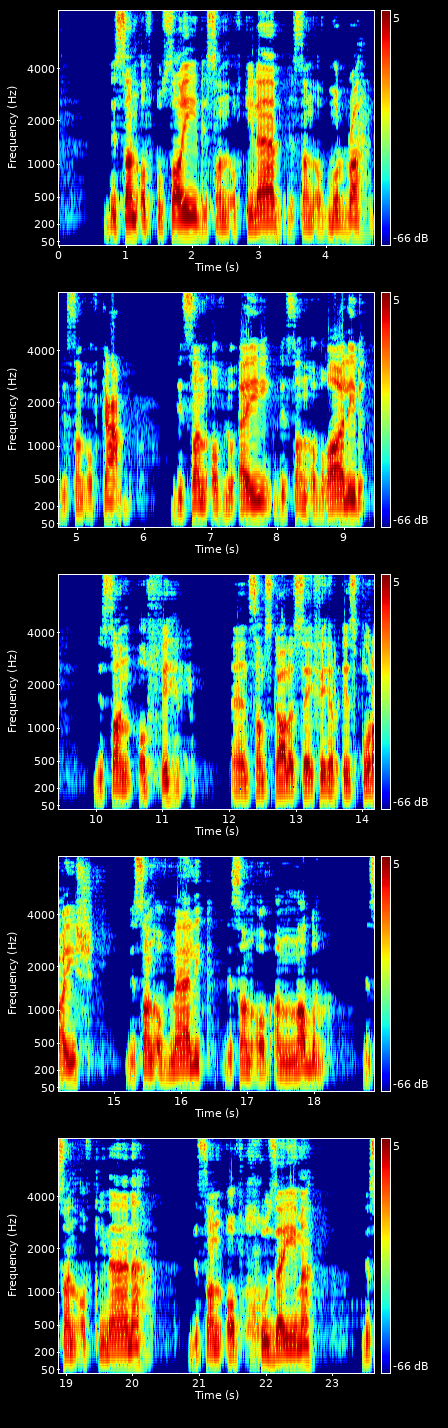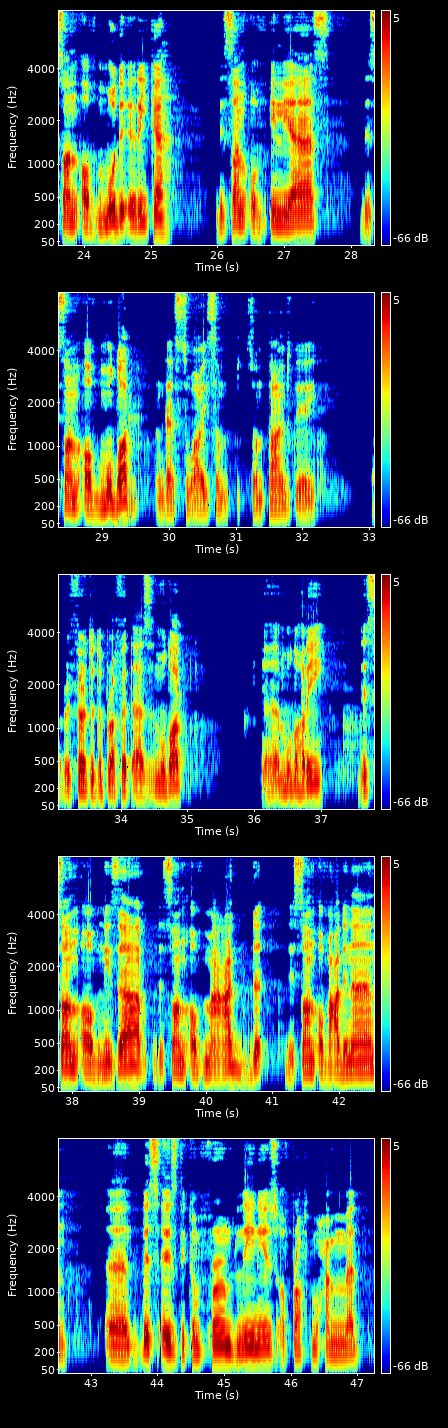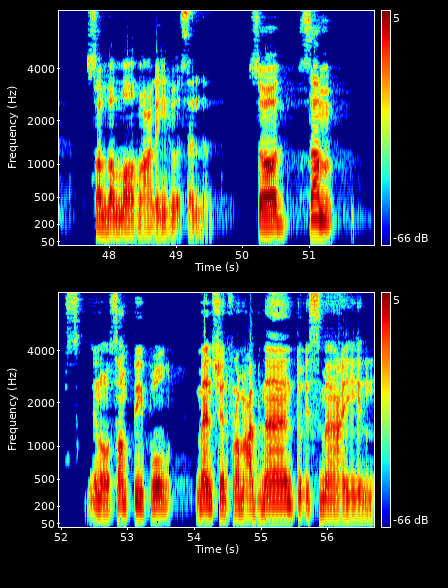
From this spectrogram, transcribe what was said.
the son of Qusay, the son of Kilab, the son of Murrah, the son of Ka'b, the son of Lu'ay, the son of Ghalib, the son of Fihr, and some scholars say Fihr is Quraysh, the son of Malik, the son of An-Nadr, the son of Kinana, the son of Khuzaymah, the son of Mudrika, the son of Ilyas, the son of Mudar, and that's why some sometimes they refer to the Prophet as Mudar, uh, Mudari, the son of Nizar, the son of Ma'ad, the son of Adnan, and this is the confirmed lineage of Prophet Muhammad sallallahu alaihi wasallam. So some, you know, some people mention from Adnan to Ismail,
